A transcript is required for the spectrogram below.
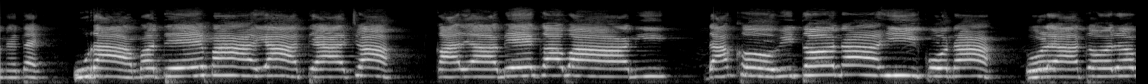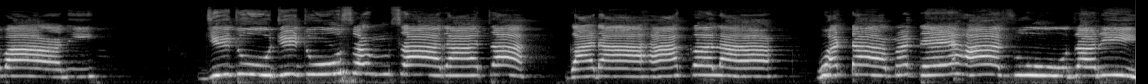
चार म्हणत आहे उरामध्ये माया त्याच्या काळ्या मेघावानी दाखवित नाही कोणा डोळ्यात रवानी जिजू जिजू संसाराचा गाडा हाकला वटामध्ये हासू जरी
